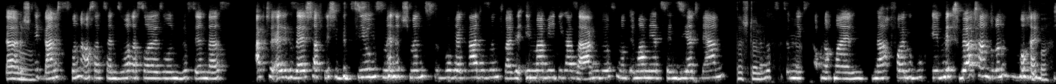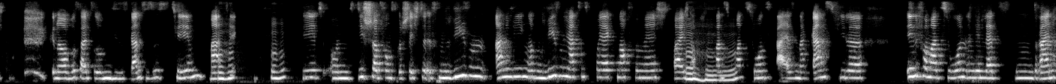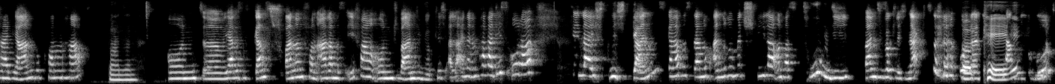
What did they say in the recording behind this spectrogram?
Da oh. steht gar nichts drin, außer Zensur. Das soll so ein bisschen das aktuelle gesellschaftliche Beziehungsmanagement, wo wir gerade sind, weil wir immer weniger sagen dürfen und immer mehr zensiert werden. Das stimmt. Da wird es demnächst auch nochmal ein Nachfolgebuch geben mit Wörtern drin, wo halt genau, wo es halt so um dieses ganze System Matrix mhm. mhm. geht. Und die Schöpfungsgeschichte ist ein Riesenanliegen und ein Riesenherzensprojekt noch für mich, weil ich mhm. auf Transformationsreisen da ganz viele Informationen in den letzten dreieinhalb Jahren bekommen habe. Wahnsinn. Und äh, ja, das ist ganz spannend von Adam bis Eva. Und waren die wirklich alleine im Paradies oder vielleicht nicht ganz. Gab es da noch andere Mitspieler und was trugen die? Waren die wirklich nackt oder okay. gewohnt?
